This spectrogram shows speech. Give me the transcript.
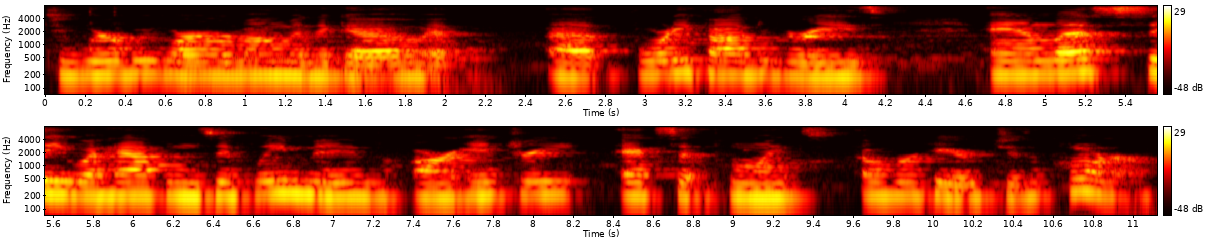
to where we were a moment ago at, at 45 degrees and let's see what happens if we move our entry exit points over here to the corner.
